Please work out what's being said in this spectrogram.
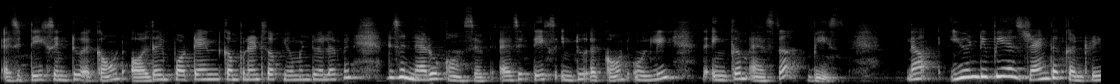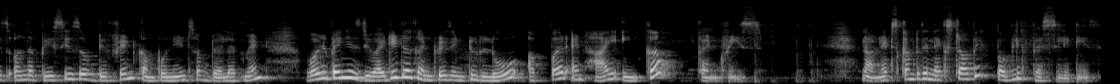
as it takes into account all the important components of human development. It is a narrow concept as it takes into account only the income as the base. Now, UNDP has ranked the countries on the basis of different components of development. World Bank has divided the countries into low, upper, and high income countries. Now, let's come to the next topic public facilities.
